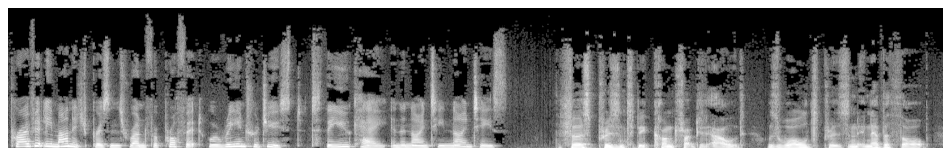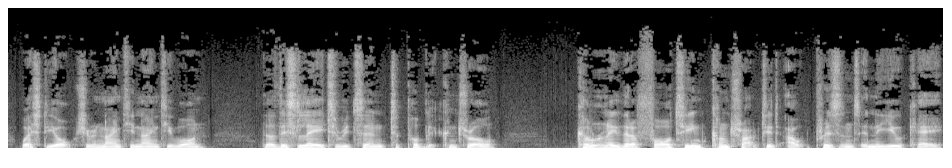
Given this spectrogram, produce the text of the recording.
privately managed prisons run for profit were reintroduced to the UK in the 1990s. The first prison to be contracted out was Wolds Prison in Everthorpe, West Yorkshire in 1991, though this later returned to public control. Currently, there are 14 contracted out prisons in the UK.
